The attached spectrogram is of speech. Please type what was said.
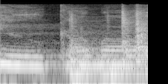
you come on.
